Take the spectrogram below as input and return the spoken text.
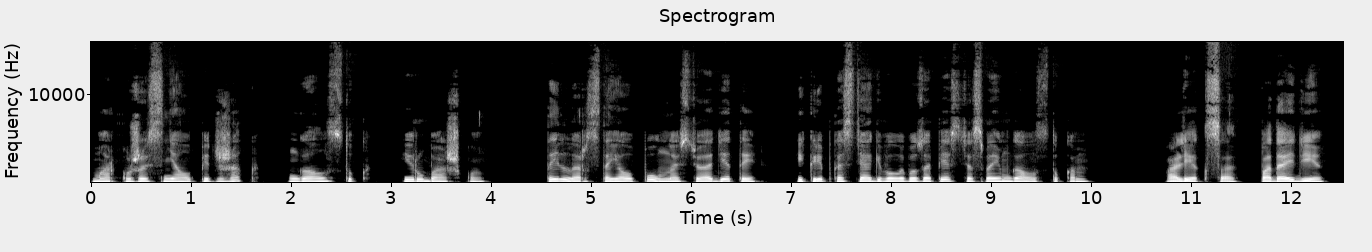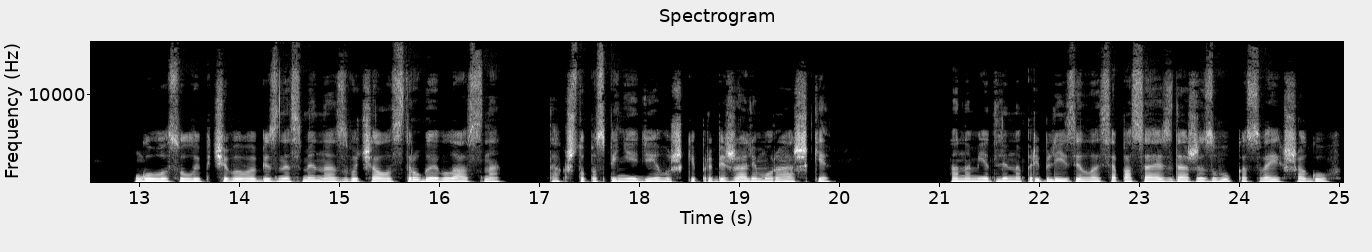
Марк уже снял пиджак, галстук и рубашку. Тейлор стоял полностью одетый и крепко стягивал его запястья своим галстуком. «Алекса, подойди!» Голос улыбчивого бизнесмена звучал строго и властно, так что по спине девушки пробежали мурашки — она медленно приблизилась, опасаясь даже звука своих шагов.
